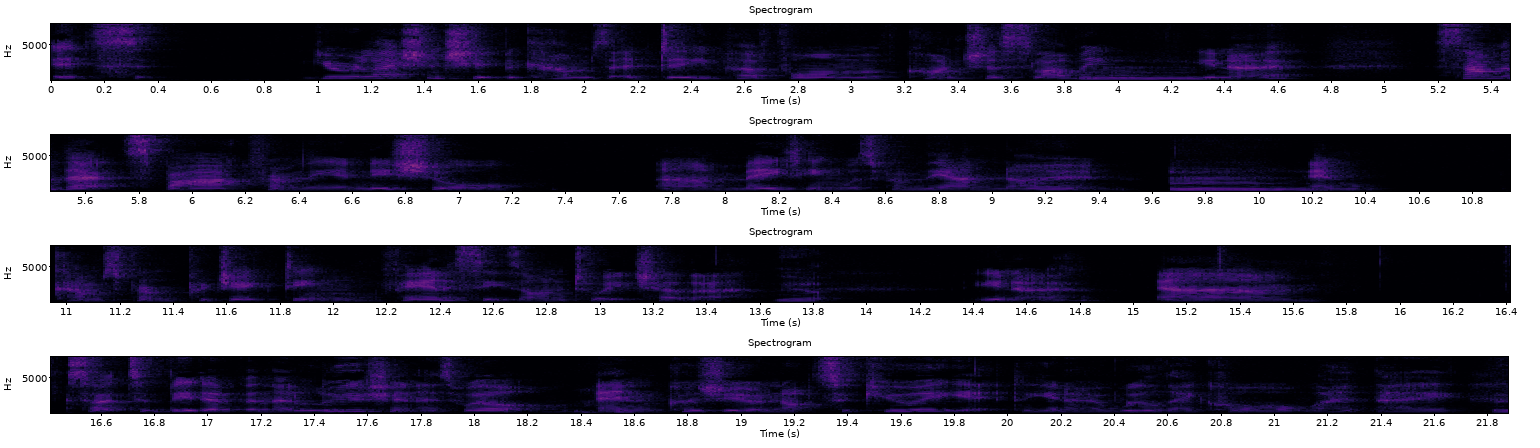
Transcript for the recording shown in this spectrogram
it's your relationship becomes a deeper form of conscious loving. Mm. You know, some of that spark from the initial um, meeting was from the unknown Mm. and comes from projecting fantasies onto each other. Yeah. You know, um, so it's a bit of an illusion as well, Mm-hmm. and because you're not secure yet, you know, will they call? Won't they? Yeah.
